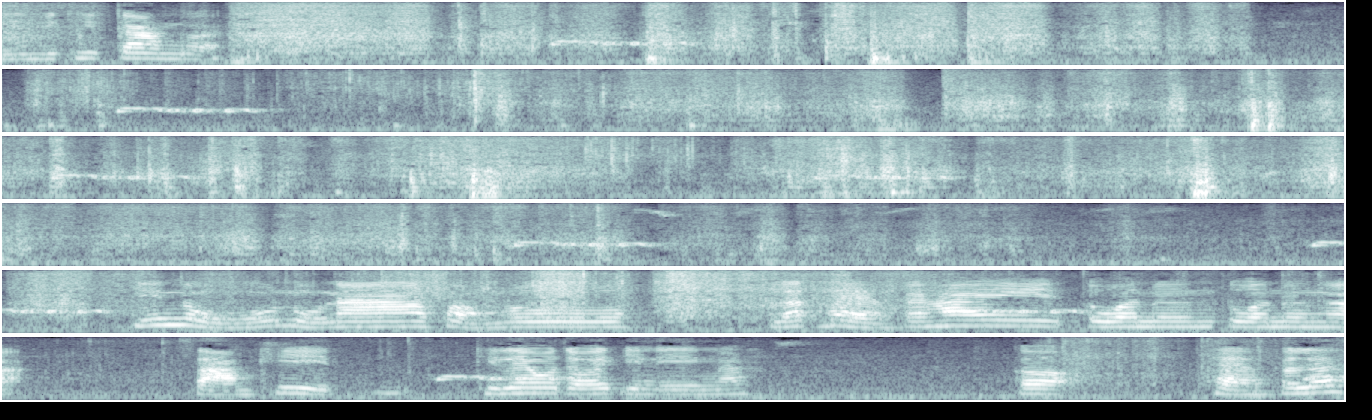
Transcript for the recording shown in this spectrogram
มีวิธีการด้วย นี่หนูหนูนาสองโลแล้วแถมไปให้ตัวหนึ่งตัวหนึ่งอะสามขีด ที่แรกว่าจะไว้กินเองนะ ก็แถมไปเลย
